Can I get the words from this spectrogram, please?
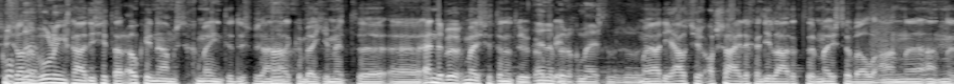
Suzanne? Woelinga die zit daar ook in namens de gemeente. Dus we zijn eigenlijk een beetje met... eh, eh, en de burgemeester zit er natuurlijk En ook de in. burgemeester natuurlijk. Maar ja, die houdt zich afzijdig en die laat het eh, meestal wel aan, eh, aan, eh,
